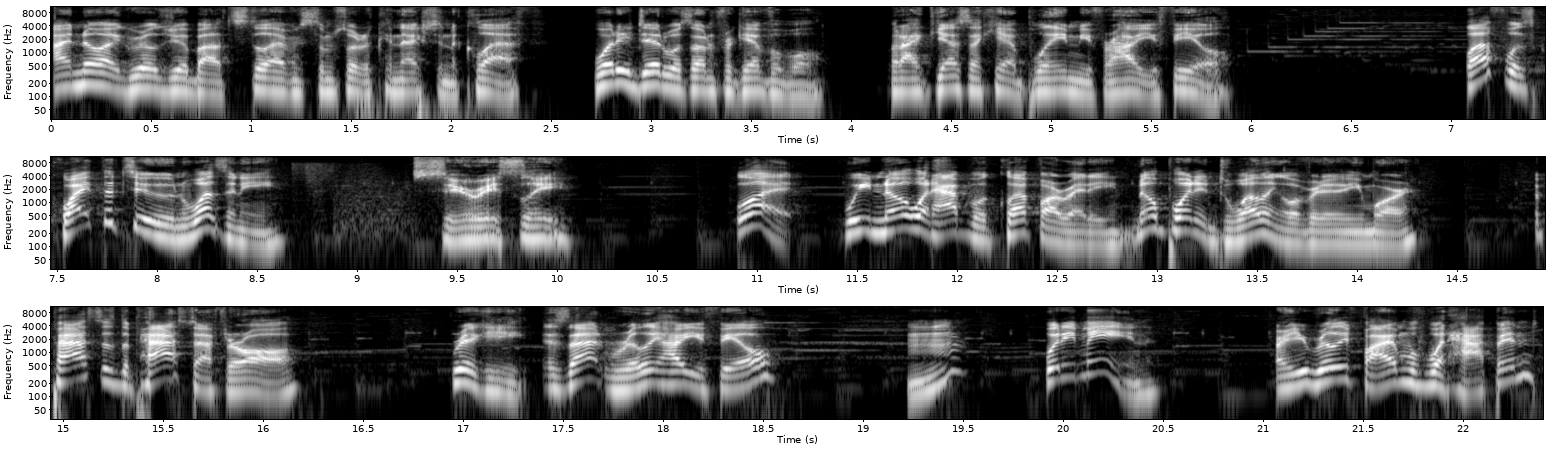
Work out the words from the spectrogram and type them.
I know I grilled you about still having some sort of connection to Clef. What he did was unforgivable, but I guess I can't blame you for how you feel. Clef was quite the toon, wasn't he? Seriously? What? We know what happened with Clef already. No point in dwelling over it anymore. The past is the past after all. Riggy, is that really how you feel? Hmm? What do you mean? Are you really fine with what happened?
